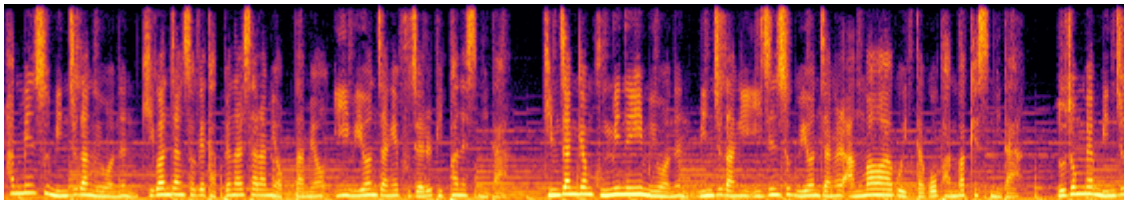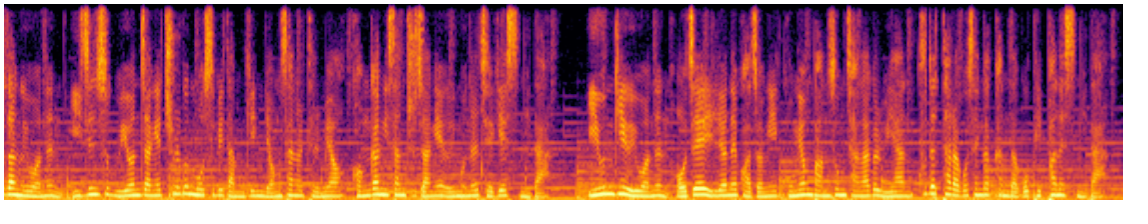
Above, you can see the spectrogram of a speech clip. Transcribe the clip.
한민수 민주당 의원은 기관장석에 답변할 사람이 없다며 이 위원장의 부재를 비판했습니다. 김장겸 국민의힘 의원은 민주당이 이진숙 위원장을 악마화하고 있다고 반박했습니다. 노종면 민주당 의원은 이진숙 위원장의 출근 모습이 담긴 영상을 틀며 건강 이상 주장에 의문을 제기했습니다. 이훈기 의원은 어제의 일련의 과정이 공영방송 장악을 위한 쿠데타라고 생각한다고 비판했습니다.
